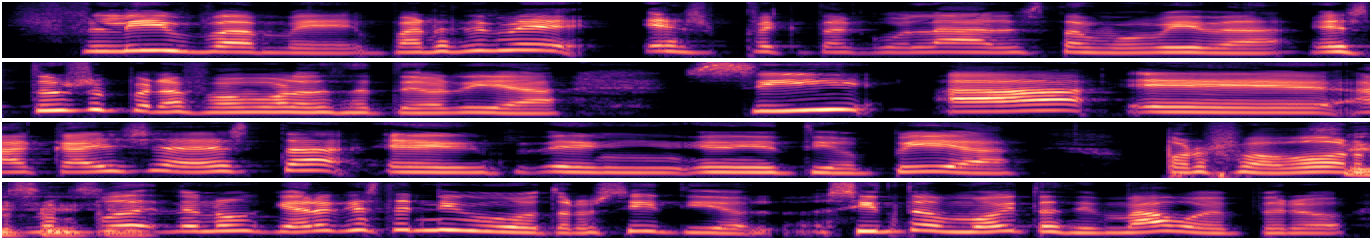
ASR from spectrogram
Flípame, pareceme espectacular esta movida. Estou super a favor desta teoría. Sí a, eh, a caixa esta en, en, en Etiopía. Por favor, sí, sí, non, pode, sí. non quero que este en ningún outro sitio. Sinto moito Zimbabue, pero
